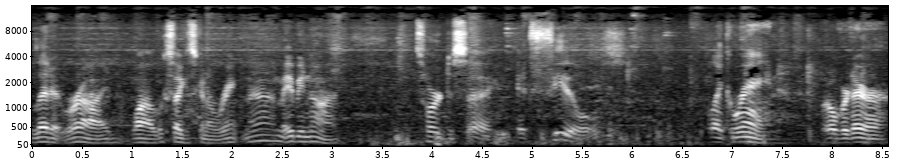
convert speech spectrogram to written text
let it ride. Wow, it looks like it's gonna rain. Nah, maybe not. It's hard to say. It feels like rain, but over there,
